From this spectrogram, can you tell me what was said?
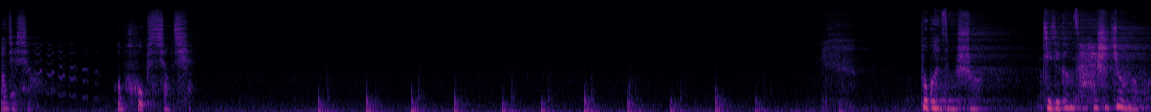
荣锦绣。我们互不相欠。不管怎么说，姐姐刚才还是救了我。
